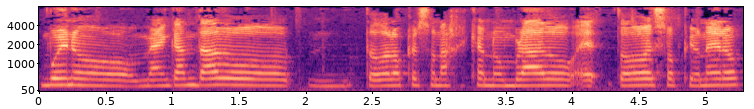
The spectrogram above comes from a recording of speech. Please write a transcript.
bueno, me ha encantado todos los personajes que han nombrado, eh, todos esos pioneros.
